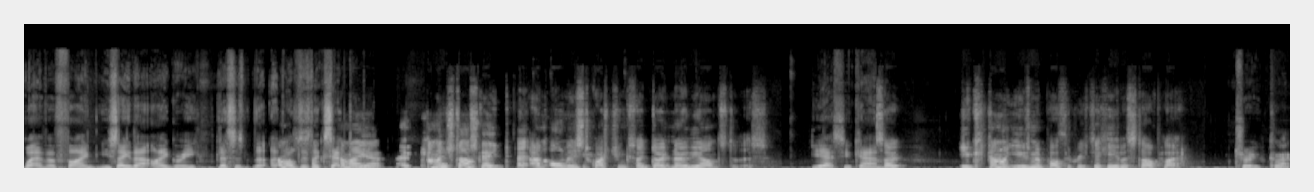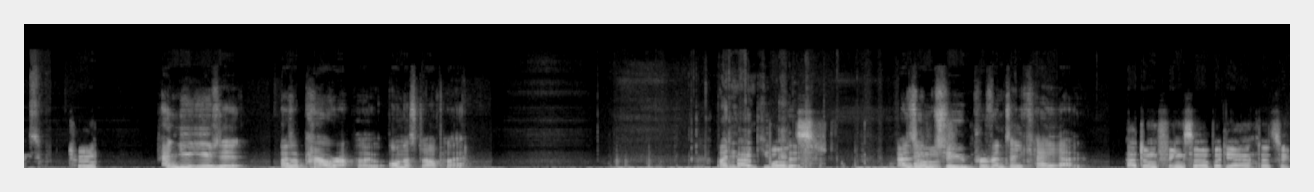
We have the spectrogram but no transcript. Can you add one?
Whatever, fine. You say that, I agree. Let's just, I'll just accept Can it. I, Yeah. can I just ask a, an honest question because I don't know the answer to this? Yes, you can. So, you cannot use an apothecary to heal a star player. True. Correct. true. Can you use it as a power upo on a star player? I didn't Uh, think you well, could. it's- As in I'll- to prevent a KO? I don't think so, but yeah, that's a.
